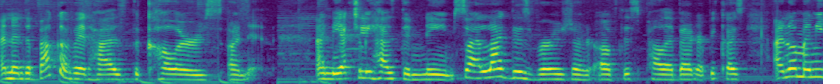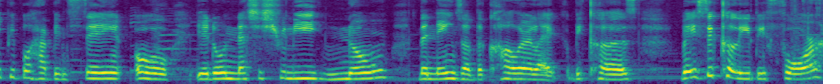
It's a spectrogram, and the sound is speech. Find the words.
And then the back of it has the colors on it. And it actually has the name. So I like this version of this palette better because I know many people have been saying oh they don't necessarily know the names of the color like because basically before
